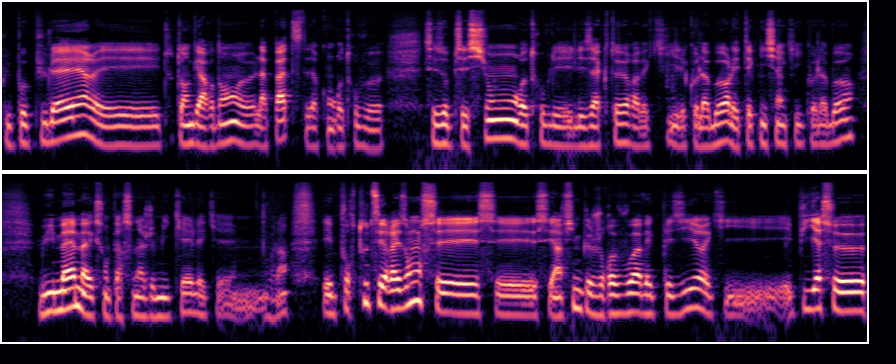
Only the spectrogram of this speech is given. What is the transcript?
plus populaire et tout en gardant euh, la patte. C'est-à-dire qu'on retrouve euh, ses obsessions, on retrouve les, acteurs avec qui il collabore, les techniciens qui y collaborent, lui-même avec son personnage de Michael. Et, voilà. et pour toutes ces raisons, c'est un film que je revois avec plaisir. Et, qui... et puis il y a ce,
